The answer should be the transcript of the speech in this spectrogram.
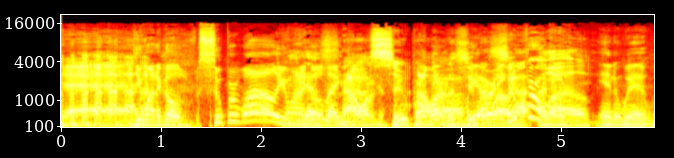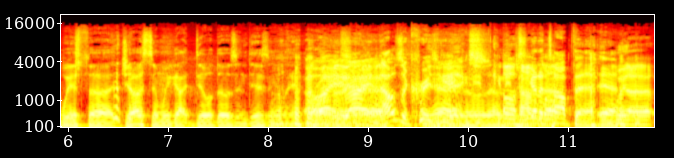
shit. you want to go super wild? Or you want to go like Nah, I want super I wanted wild. a super we already wild. got, Super I mean, wild. in with with uh, Justin, we got dildos in Disneyland. right, yeah. right. That was a crazy Yeah, mix. no, Oh, so Oh, you got to top that. Yeah. we, uh,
